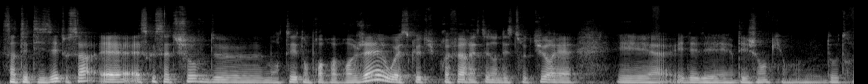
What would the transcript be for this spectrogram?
synthétiser, tout ça. Est-ce que ça te chauffe de monter ton propre projet ou est-ce que tu préfères rester dans des structures et, et euh, aider des, gens qui ont d'autres.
